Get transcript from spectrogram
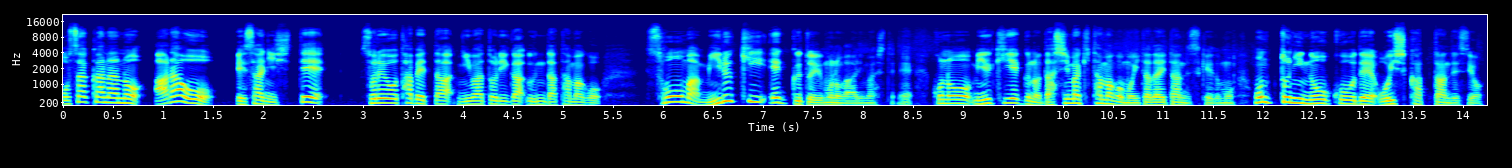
お魚のアラを餌にして、それを食べた鶏が産んだ卵、相馬ミルキーエッグというものがありましてね、このミルキーエッグのだし巻き卵もいただいたんですけれども、本当に濃厚で美味しかったんですよ。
